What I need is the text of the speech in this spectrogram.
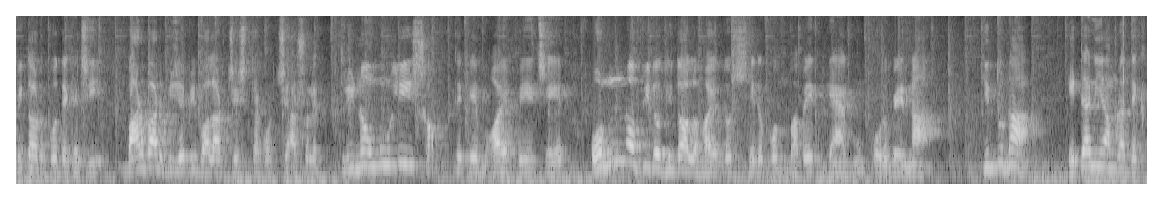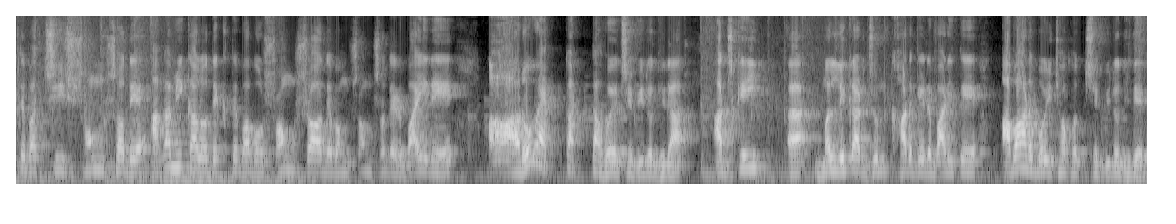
বিতর্ক দেখেছি, বারবার বিজেপি বলার চেষ্টা করছে, আসলে তৃণমূলই সব থেকে ভয় পেয়েছে। অন্য বিরোধী দল হয়তো সেরকমভাবে গ্যাগু করবে না। কিন্তু না এটা নিয়ে আমরা দেখতে পাচ্ছি সংসদে, আগামীকালও দেখতে পাবো সংসদ এবং সংসদের বাইরে আরও এক কাট্টা হয়েছে বিরোধীরা। আজকেই মল্লিকার্জুন খাড়গের বাড়িতে আবার বৈঠক হচ্ছে বিরোধীদের।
